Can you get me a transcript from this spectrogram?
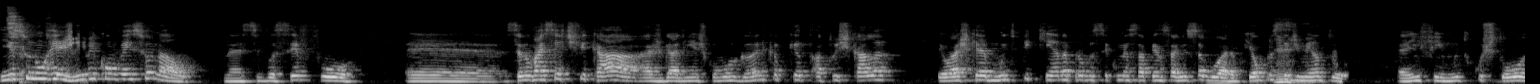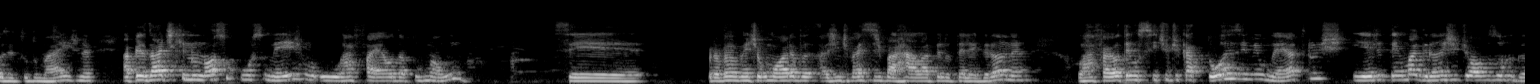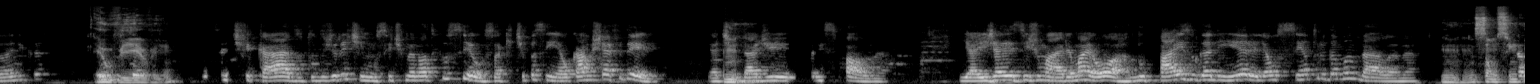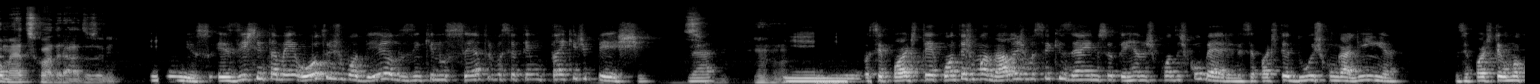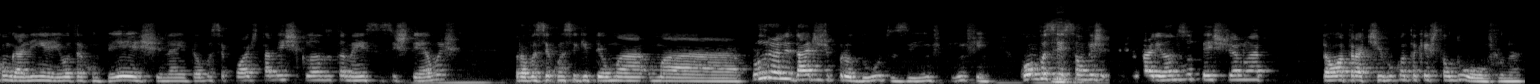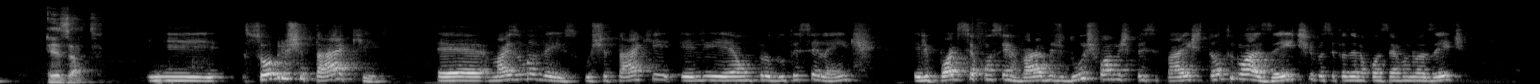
Isso certo. num regime convencional, né? Se você for... É, você não vai certificar as galinhas como orgânica, porque a tua escala eu acho que é muito pequena para você começar a pensar nisso agora, porque é um procedimento, uhum. é, enfim, muito custoso e tudo mais, né? Apesar de que no nosso curso mesmo, o Rafael da turma 1, você, provavelmente alguma hora a gente vai se esbarrar lá pelo Telegram, né? O Rafael tem um sítio de 14 mil metros e ele tem uma granja de ovos orgânica. Eu vi, eu vi. Certificado, tudo direitinho, um sítio menor do que o seu, só que, tipo assim, é o carro-chefe dele. É a atividade uhum. principal, né? E aí já exige uma área maior. No Pais do Galinheiro, ele é o centro da mandala, né? Uhum. São 5 então, metros quadrados ali. Isso. Existem também outros modelos em que no centro você tem um tanque de peixe, né? Uhum. E você pode ter quantas mandalas você quiser aí no seu terreno, quantas couberem, né? Você pode ter duas com galinha, você pode ter uma com galinha e outra com peixe, né? Então você pode estar tá mesclando também esses sistemas para você conseguir ter uma, uma pluralidade de produtos e enfim. Como vocês são vegetarianos, o peixe já não é tão atrativo quanto a questão do ovo, né? Exato. E sobre o shiitake, é, mais uma vez, o shiitake ele é um produto excelente. Ele pode ser conservado de duas formas principais, tanto no azeite, você fazendo a conserva no azeite,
